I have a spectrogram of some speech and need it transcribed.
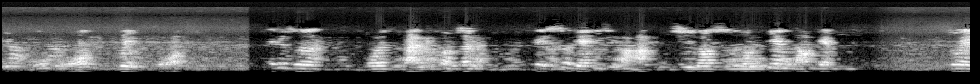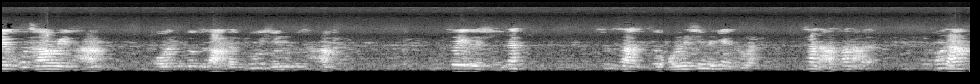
以无我为我，也就是我们众生。这四点一起法起着四种颠倒变。作为无常为常，我们都知道叫诸行无常。所以这个行呢，事实上是我们的心的念头啊，刹那刹那的。通常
